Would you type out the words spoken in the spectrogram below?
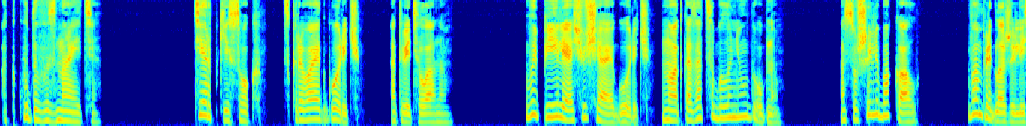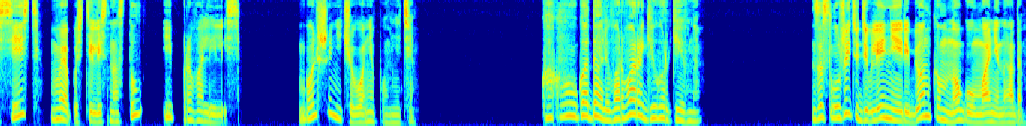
«Откуда вы знаете?» «Терпкий сок, скрывает горечь», — ответила она. Вы пили, ощущая горечь, но отказаться было неудобно. Осушили бокал. Вам предложили сесть, вы опустились на стул и провалились. Больше ничего не помните. «Как вы угадали, Варвара Георгиевна?» Заслужить удивление ребенка много ума не надо.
